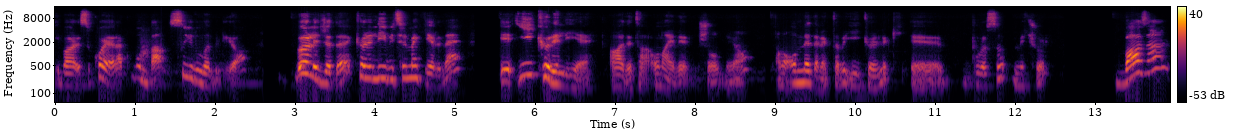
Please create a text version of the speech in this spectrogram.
ibaresi koyarak bundan sıyrılabiliyor. Böylece de köleliği bitirmek yerine e, iyi köleliğe adeta onay verilmiş oluyor. Ama o ne demek tabii iyi kölelik? E, burası meçhul. Bazen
